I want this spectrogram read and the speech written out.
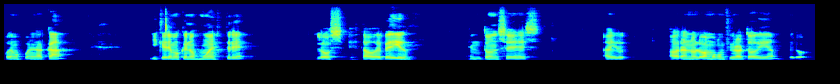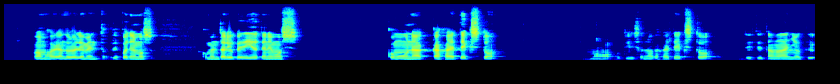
podemos poner acá y queremos que nos muestre los estados de pedido entonces ahora no lo vamos a configurar todavía pero vamos agregando los elementos. Después tenemos comentario pedido, tenemos como una caja de texto. Vamos a utilizar una caja de texto de este tamaño que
